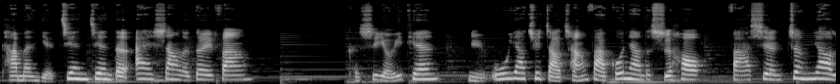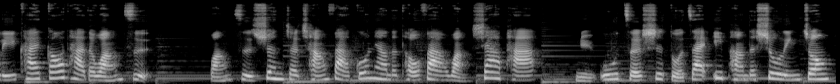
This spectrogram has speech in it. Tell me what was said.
他们也渐渐地爱上了对方。可是有一天，女巫要去找长发姑娘的时候，发现正要离开高塔的王子。王子顺着长发姑娘的头发往下爬，女巫则是躲在一旁的树林中，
